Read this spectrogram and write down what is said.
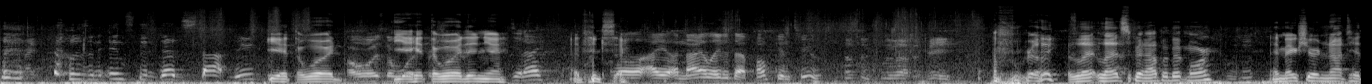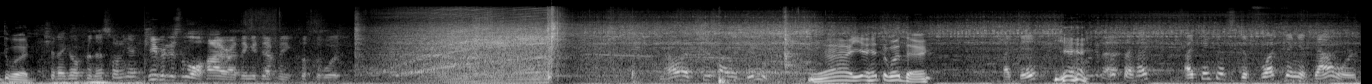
that was an instant dead stop, dude. You hit the wood. Oh, it the You wood hit for the wood, didn't you? Did I? I think so. Well, I annihilated that pumpkin too. Something flew up at me. really? Let, let it spin up a bit more. Mm-hmm. And make sure not to hit the wood. Should I go for this one here? Keep it just a little higher. I think it definitely clipped the wood. No, that's just how it do. Yeah, you hit the wood there. I did? Yeah. What the heck? I think it's deflecting it downwards.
